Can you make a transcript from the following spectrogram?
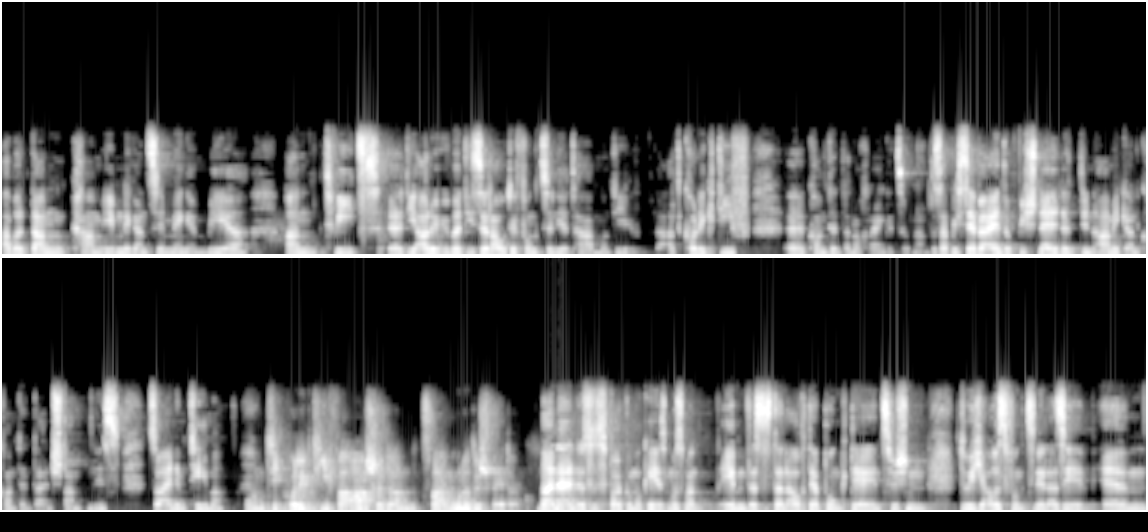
aber dann kam eben eine ganze Menge mehr an Tweets, äh, die alle über diese Raute funktioniert haben und die Art Kollektiv-Content äh, dann auch reingezogen haben. Das hat mich sehr beeindruckt, wie schnell eine Dynamik an Content da entstanden ist zu einem Thema. Und die Kollektivverarsche dann zwei Monate später. Nein, nein, das ist vollkommen okay. Das muss man eben, das ist dann auch der Punkt, der inzwischen durchaus funktioniert. Also, ähm,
